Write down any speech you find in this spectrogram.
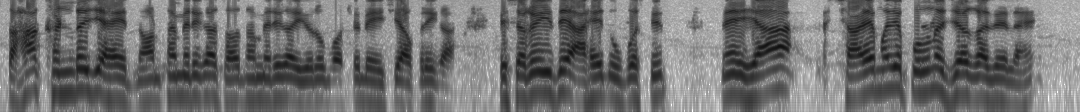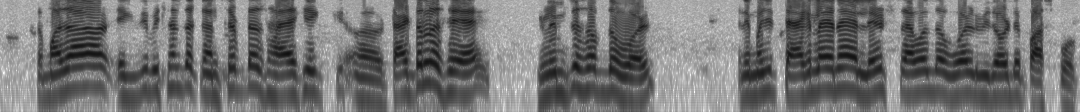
सहा खंड जे आहेत north America south America Europe Australia Asia Africa हे सगळे इथे आहेत उपस्थित. नाही ह्या शाळेमध्ये पूर्ण जग आलेलं आहे. तर माझा एक्झिबिशनचा कन्सेप्टच आहे की टायटलच हे आहे ग्लिम्सेस ऑफ द वर्ल्ड आणि म्हणजे टॅगलाईन आहे let's travel the world without a passport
